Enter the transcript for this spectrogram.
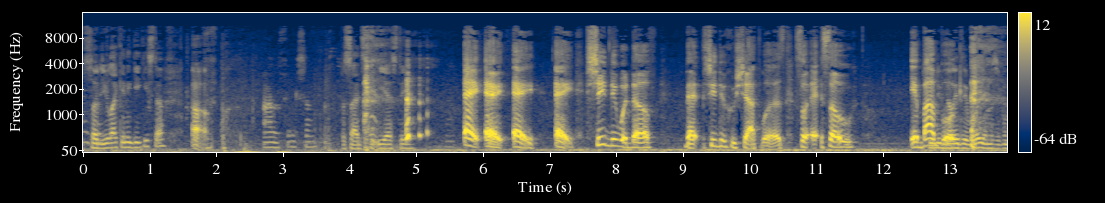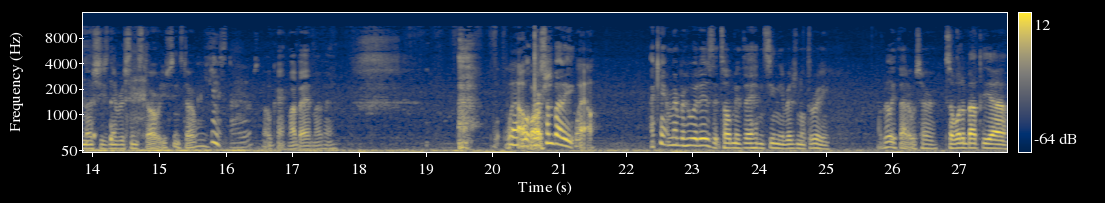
So, do you like any geeky stuff Oh. I don't think so. besides the E ESD? Hey, hey, hey, hey! She knew enough that she knew who Shaft was. So, eh, so in my she knew Billy book, Dee Williams, even though she's never seen Star Wars. You've seen Star Wars? Yeah, Star Wars. Okay, my bad, my bad. wow, Well, Marsh. there's somebody. wow. I can't remember who it is that told me that they hadn't seen the original three. I really thought it was her. So, what about the uh,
